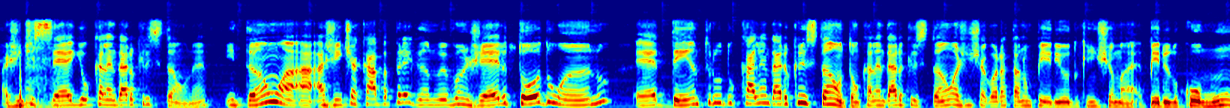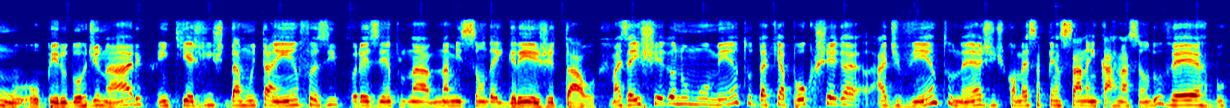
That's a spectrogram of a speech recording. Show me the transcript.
A gente uhum. segue o calendário cristão, né? Então a, a gente acaba pregando o evangelho todo ano é, dentro do calendário cristão. Então, o calendário cristão, a gente agora está num período que a gente chama período comum ou período ordinário, em que a gente dá muita ênfase, por exemplo, na, na missão da igreja e tal. Mas aí chega num momento, daqui a pouco chega advento, né? A gente começa a pensar na encarnação do verbo,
